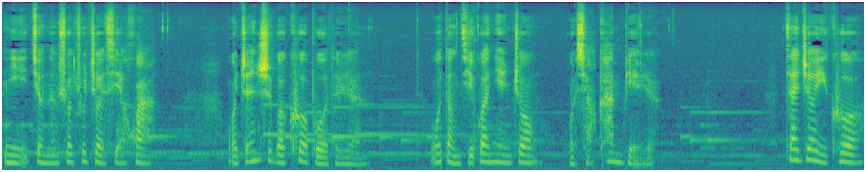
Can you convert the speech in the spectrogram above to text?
你就能说出这些话。我真是个刻薄的人，我等级观念重，我小看别人。在这一刻，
